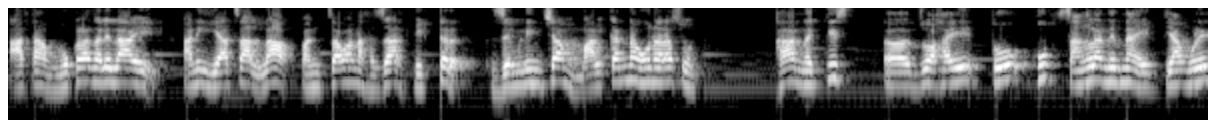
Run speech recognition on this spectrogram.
आता मोकळा झालेला आहे आणि याचा लाभ पंचावन्न हजार हेक्टर जमिनींच्या मालकांना होणार असून हा नक्कीच जो आहे तो खूप चांगला निर्णय आहे. त्यामुळे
